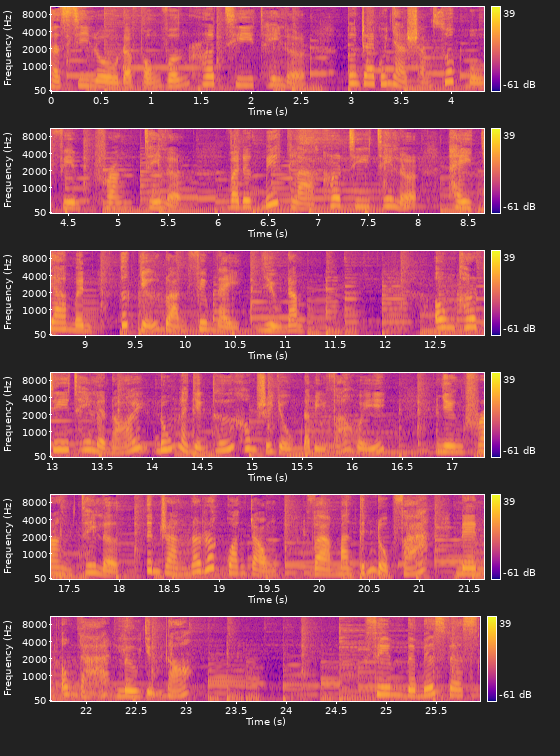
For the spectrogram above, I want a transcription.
Tassilo đã phỏng vấn Curtis Taylor, con trai của nhà sản xuất bộ phim Frank Taylor, và được biết là Curtis Taylor thầy cha mình cất giữ đoạn phim này nhiều năm. Ông Curtis Taylor nói đúng là những thứ không sử dụng đã bị phá hủy, nhưng Frank Taylor tin rằng nó rất quan trọng và mang tính đột phá nên ông đã lưu giữ nó. Phim The Misfits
